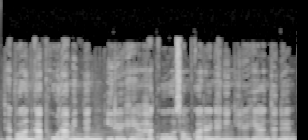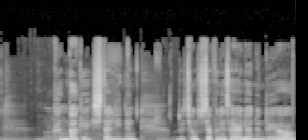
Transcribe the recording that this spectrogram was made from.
이제 무언가 보람 있는 일을 해야 하고 성과를 내는 일을 해야 한다는 강박에 시달리는 우리 청취자분의 사연이었는데요.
